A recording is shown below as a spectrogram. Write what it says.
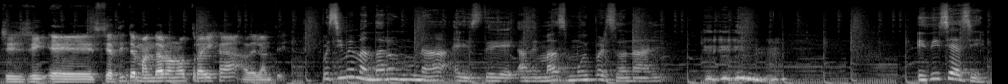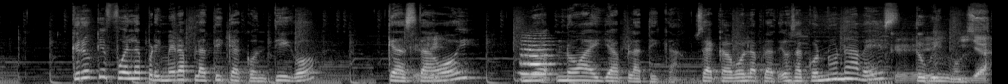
sí, sí. Eh, si a ti te mandaron otra hija, adelante. Pues sí me mandaron una, este, además muy personal. y dice así, creo que fue la primera plática contigo que hasta hoy no, hay ya plática. Se acabó la plática. O sea, con una vez tuvimos. Y ya.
